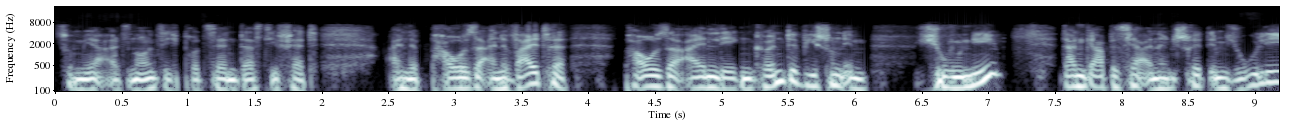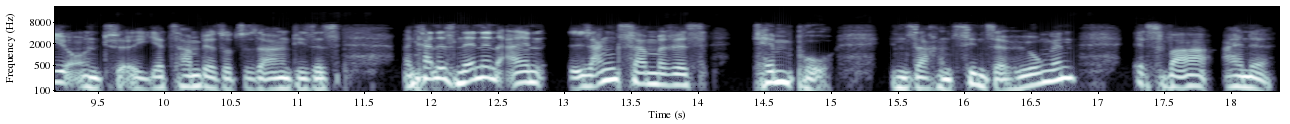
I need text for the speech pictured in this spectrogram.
zu mehr als 90 Prozent, dass die Fed eine Pause, eine weitere Pause einlegen könnte, wie schon im Juni. Dann gab es ja einen Schritt im Juli und äh, jetzt haben wir sozusagen dieses, man kann es nennen, ein langsameres Tempo in Sachen Zinserhöhungen. Es war eine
